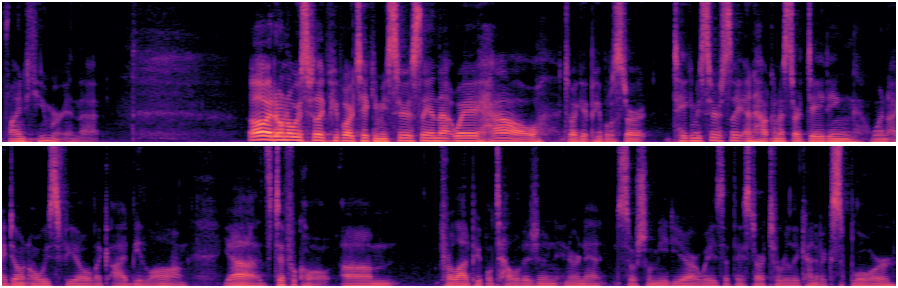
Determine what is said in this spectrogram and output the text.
find humor in that. Oh, I don't always feel like people are taking me seriously in that way. How do I get people to start taking me seriously? And how can I start dating when I don't always feel like I belong? Yeah, it's difficult. Um, for a lot of people, television, internet, social media are ways that they start to really kind of explore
